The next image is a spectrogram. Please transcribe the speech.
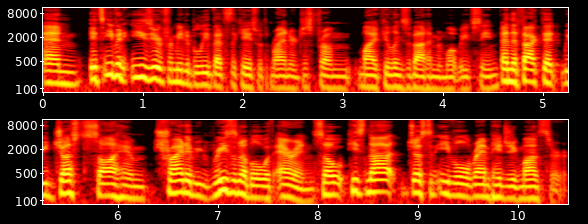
And it's even easier for me to believe that's the case with Reiner just from my feelings about him and what we've seen. And the fact that we just saw him try to be reasonable with Eren. So he's not just an evil rampaging monster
